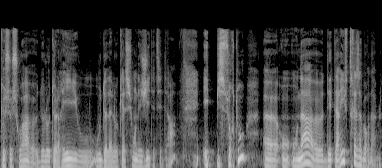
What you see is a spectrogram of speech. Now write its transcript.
que ce soit euh, de l'hôtellerie ou, de la location des gîtes, etc. Et puis surtout, euh, on, a euh, des tarifs très abordables.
